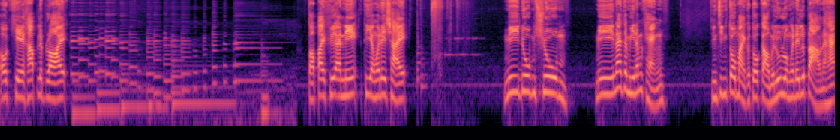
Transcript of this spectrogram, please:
โอเคครับเรียบร้อย ต่อไปคืออันนี้ที่ยังไม่ได้ใช้ มีดูมชูม มีน่าจะมีน้ำแข็ง จริง ๆ ตัวใหม่กับตัวเก่าไม่รู้รวมกันได้หรือเปล่านะฮะ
